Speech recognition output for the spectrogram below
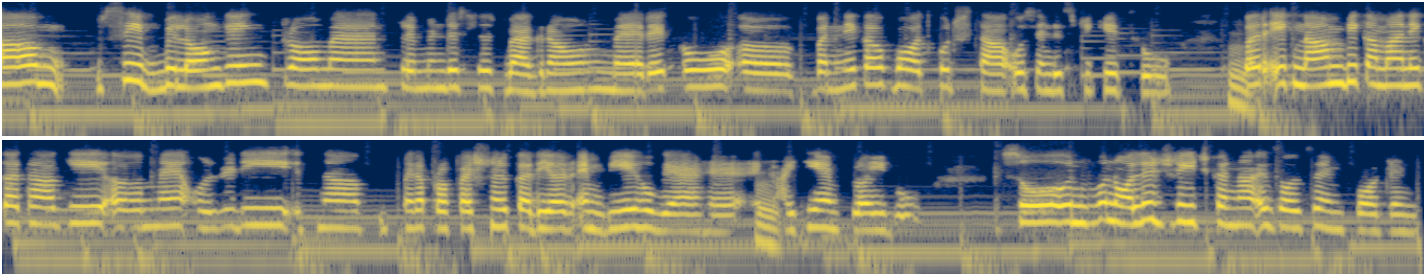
um see belonging from an film industry background मेरे को uh, बनने का बहुत कुछ था उस इंडस्ट्री के थ्रू hmm. पर एक नाम भी कमाने का था कि uh, मैं ऑलरेडी इतना मेरा प्रोफेशनल करियर एमबीए हो गया है hmm. आईटी एम्प्लॉय हूँ सो so, वो नॉलेज रीच करना इज़ ऑल्सो इम्पोर्टेंट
